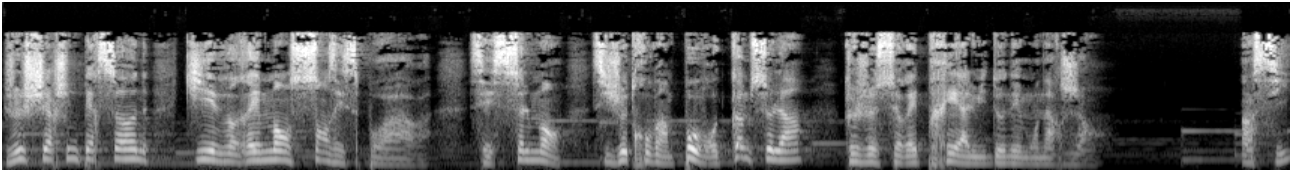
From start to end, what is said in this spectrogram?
Je cherche une personne qui est vraiment sans espoir. C'est seulement si je trouve un pauvre comme cela que je serai prêt à lui donner mon argent. Ainsi,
